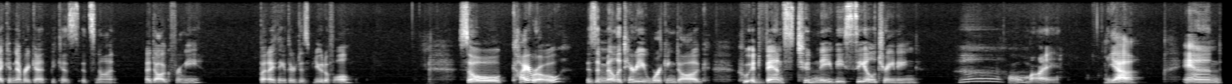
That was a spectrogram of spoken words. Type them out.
I could never get because it's not a dog for me, but I think they're just beautiful. So, Cairo is a military working dog who advanced to Navy SEAL training. oh my Yeah. And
